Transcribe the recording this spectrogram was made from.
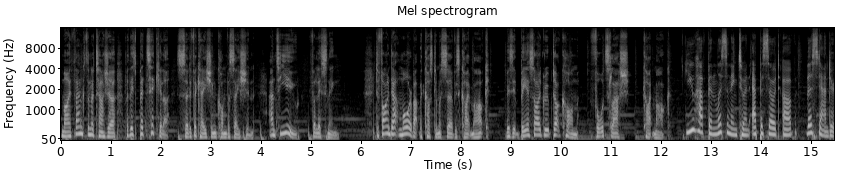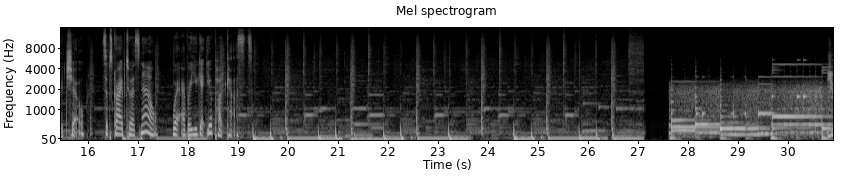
My thanks to Natasha for this particular certification conversation, and to you for listening. To find out more about the customer service kite mark, visit bsigroup.com forward slash kite mark. You have been listening to an episode of The Standard Show. Subscribe to us now, wherever you get your podcasts.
